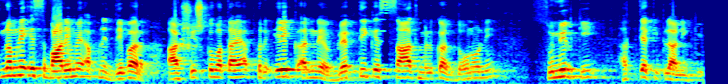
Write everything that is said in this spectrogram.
पूनम ने इस बारे में अपने दिवर आशीष को बताया। फिर एक अन्य व्यक्ति के साथ मिलकर दोनों ने सुनील की हत्या की प्लानिंग की।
